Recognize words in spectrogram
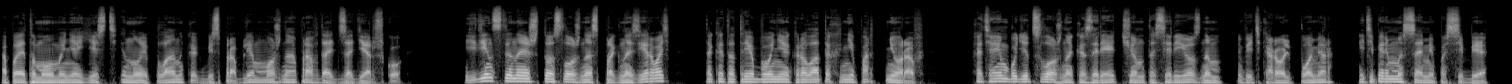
а поэтому у меня есть иной план, как без проблем можно оправдать задержку. Единственное, что сложно спрогнозировать, так это требование крылатых непартнеров. Хотя им будет сложно козырять чем-то серьезным, ведь король помер, и теперь мы сами по себе.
